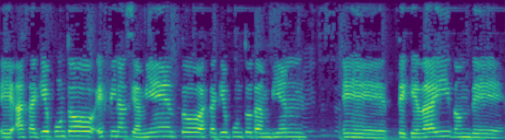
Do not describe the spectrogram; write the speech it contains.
eh, hasta qué punto es financiamiento, hasta qué punto también eh, te quedáis donde,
